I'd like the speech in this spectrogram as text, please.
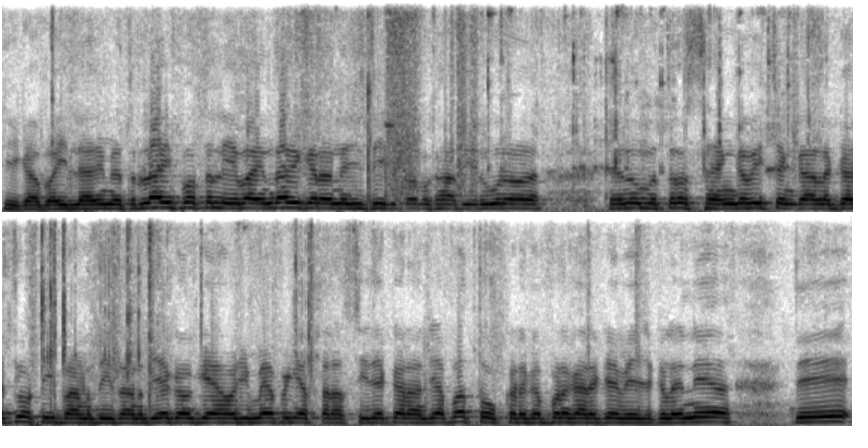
ਠੀਕ ਆ ਬਾਈ, ਲੈ ਵੀ ਮਿੱਤਰ ਲਾਈ ਪੁੱਤ ਲੇਵਾ ਇਹਦਾ ਵੀ ਕਰਾਂ ਨਜ਼ਦੀਕ ਤੋਂ ਵਿਖਾ ਦੀ ਰੂਹ ਨਾਲ। ਇਹਨੂੰ ਮਿੱਤਰੋ, ਸਿੰਘ ਵੀ ਚੰਗਾ ਲੱਗਾ, ਝੋਟੀ ਬਣਦੀ ਤਣਦੀ ਆ, ਕਿਉਂਕਿ ਇਹੋ ਜੀ ਮੈਂ 75 80 ਦੇ ਘਰਾਂ 'ਚ ਆਪਾਂ ਤੋਕੜ ਗੱਪਣ ਕਰਕੇ ਵੇਚ ਕੇ ਲੈਨੇ ਆ। ਤੇ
